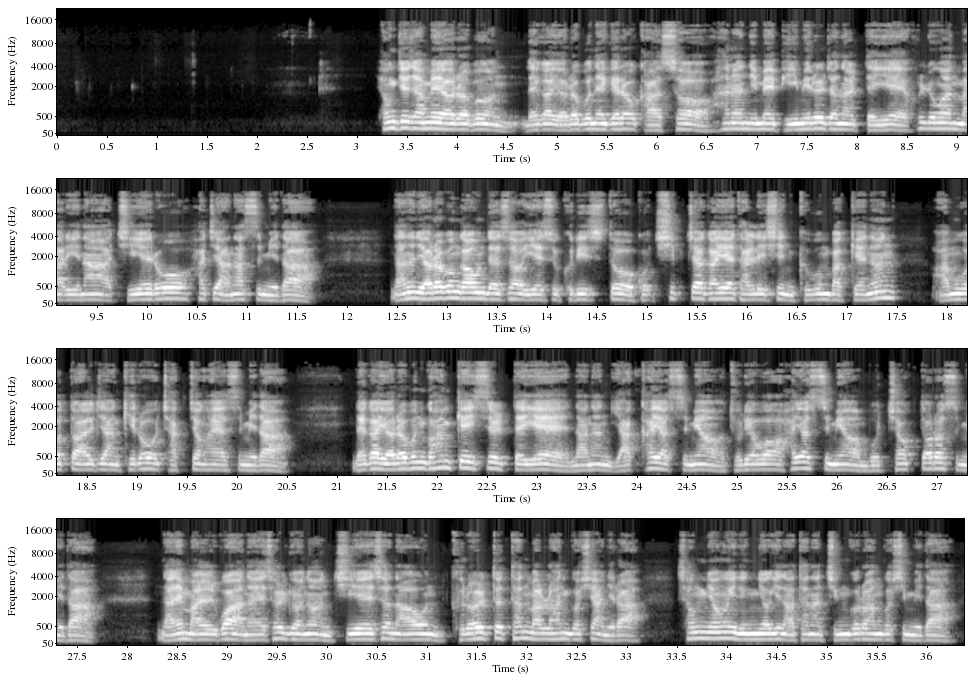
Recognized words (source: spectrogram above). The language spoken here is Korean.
형제자매 여러분, 내가 여러분에게로 가서 하나님의 비밀을 전할 때에 훌륭한 말이나 지혜로 하지 않았습니다. 나는 여러분 가운데서 예수 그리스도 곧 십자가에 달리신 그분밖에는 아무것도 알지 않기로 작정하였습니다. 내가 여러분과 함께 있을 때에 나는 약하였으며 두려워하였으며 무척 떨었습니다. 나의 말과 나의 설교는 지혜에서 나온 그럴듯한 말로 한 것이 아니라 성령의 능력이 나타난 증거로 한 것입니다.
